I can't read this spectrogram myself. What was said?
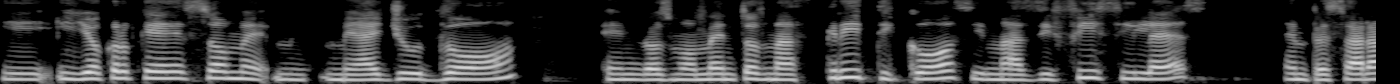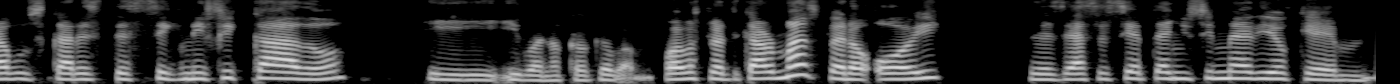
Y, yo creo que eso me, me ayudó en los momentos más críticos y más difíciles empezar a buscar este significado y, y bueno, creo que podemos platicar más, pero hoy, desde hace siete años y medio que mm,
